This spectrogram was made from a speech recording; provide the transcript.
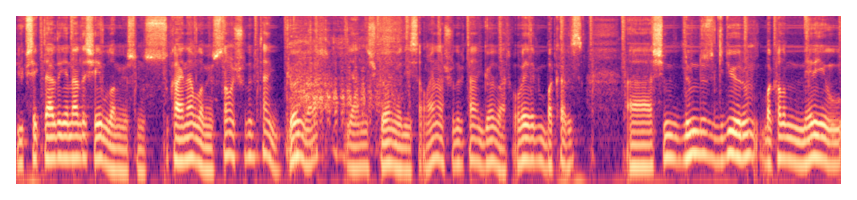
yükseklerde genelde şey bulamıyorsunuz. Su kaynağı bulamıyorsunuz ama şurada bir tane göl var. Yanlış görmediysem. Aynen şurada bir tane göl var. Oraya da bir bakarız. Ee, şimdi dümdüz gidiyorum. Bakalım nereye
